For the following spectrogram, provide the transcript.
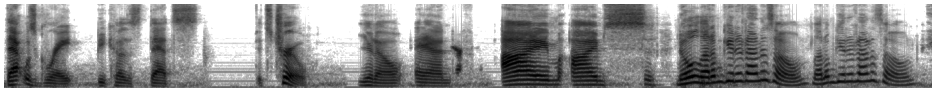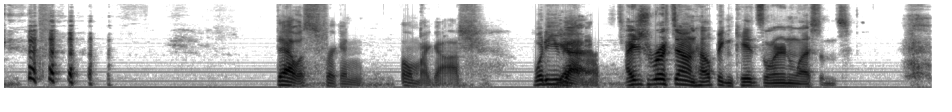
that was great because that's it's true. you know, and I'm I'm s- no, let him get it on his own. Let him get it on his own. that was freaking oh my gosh. What do you Yeah. got? I just wrote down helping kids learn lessons.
